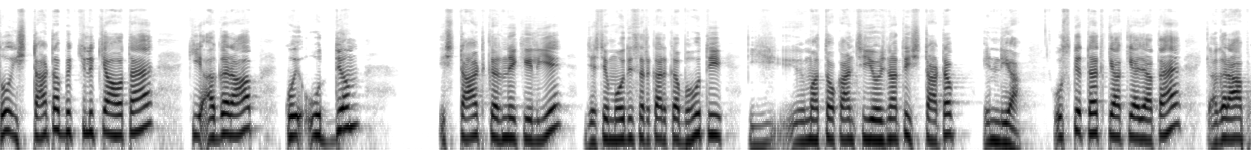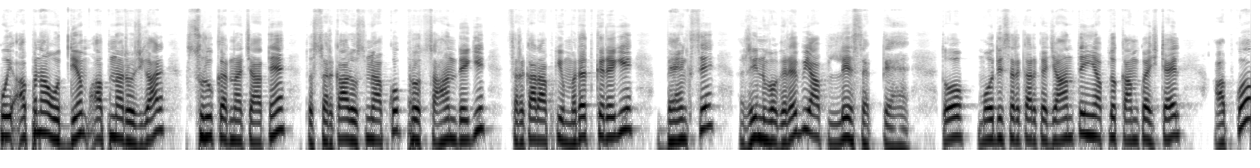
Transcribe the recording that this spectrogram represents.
तो स्टार्टअप एक्चुअली क्या होता है कि अगर आप कोई उद्यम स्टार्ट करने के लिए, जैसे मोदी सरकार का बहुत ही महत्वाकांक्षी योजना थी स्टार्टअप इंडिया, उसके तहत क्या किया जाता है कि अगर आप कोई अपना उद्यम, अपना रोज़गार शुरू करना चाहते हैं तो सरकार उसमें आपको प्रोत्साहन देगी, सरकार आपकी मदद करेगी, बैंक से ऋण वगैरह भी आप ले सकते हैं। तो मोदी सरकार का जानते ही आप लोग काम का स्टाइल, आपको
